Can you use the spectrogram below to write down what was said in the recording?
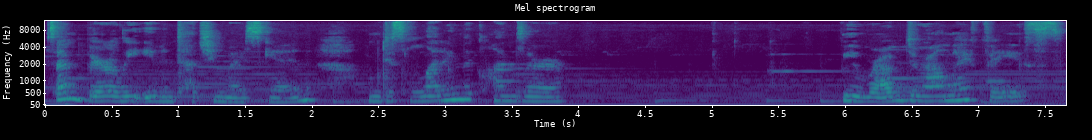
So I'm barely even touching my skin. I'm just letting the cleanser be rubbed around my face.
